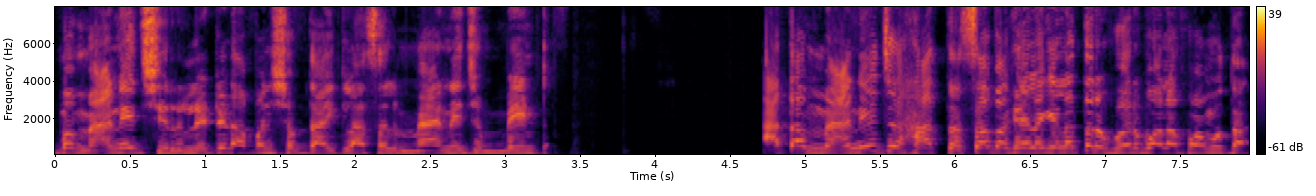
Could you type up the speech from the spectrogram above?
मग मॅनेजशी रिलेटेड आपण शब्द ऐकला असेल मॅनेजमेंट आता मॅनेज हा तसा बघायला गेला तर व्हर्बवाला फॉर्म होता.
